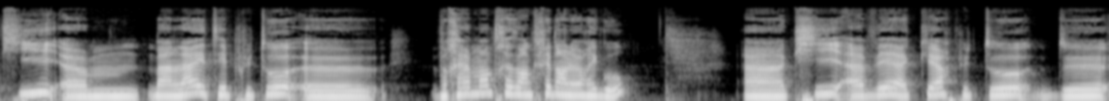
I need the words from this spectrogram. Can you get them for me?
qui, euh, ben là, étaient plutôt euh, vraiment très ancrées dans leur ego, qui avaient à cœur plutôt de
